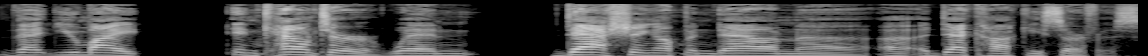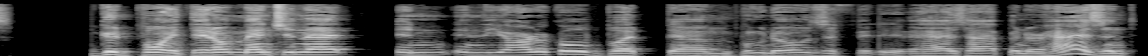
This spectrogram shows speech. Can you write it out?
that you might encounter when dashing up and down uh, a deck hockey surface. Good point. They don't mention that in in the article, but um, who knows if it has happened or hasn't.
